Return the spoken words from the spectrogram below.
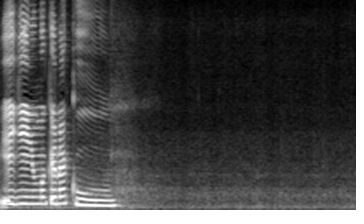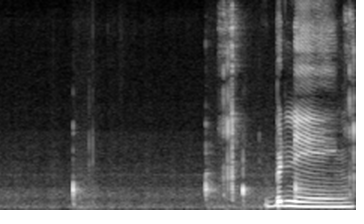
Biar je ni makan aku. Bening.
